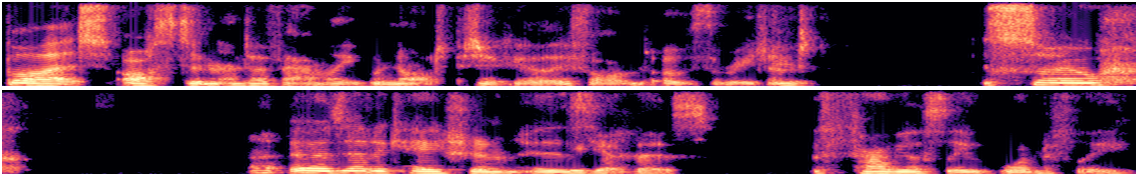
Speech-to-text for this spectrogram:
But Austen and her family were not particularly fond of the regent. So a dedication We is get this. fabulously, wonderfully.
